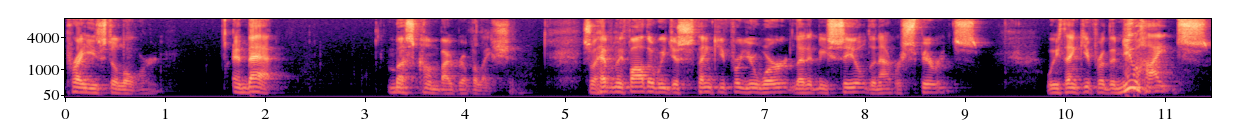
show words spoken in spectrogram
Praise the Lord. And that must come by revelation. So, Heavenly Father, we just thank you for your word. Let it be sealed in our spirits. We thank you for the new heights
